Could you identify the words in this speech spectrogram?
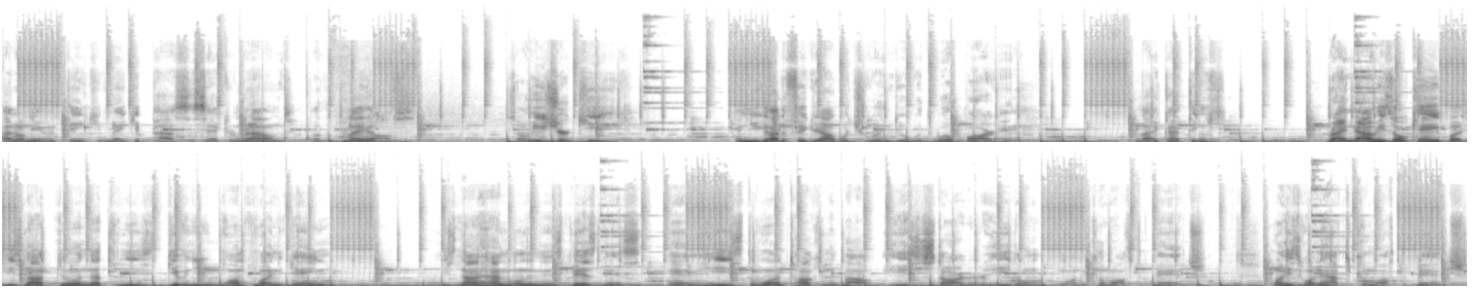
I don't even think you make it past the second round of the playoffs. So he's your key, and you got to figure out what you're going to do with Will Barton. Like I think right now he's okay, but he's not doing nothing. He's giving you one point a game. He's not handling his business, and he's the one talking about he's a starter. He don't want to come off the bench. Well, he's going to have to come off the bench,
